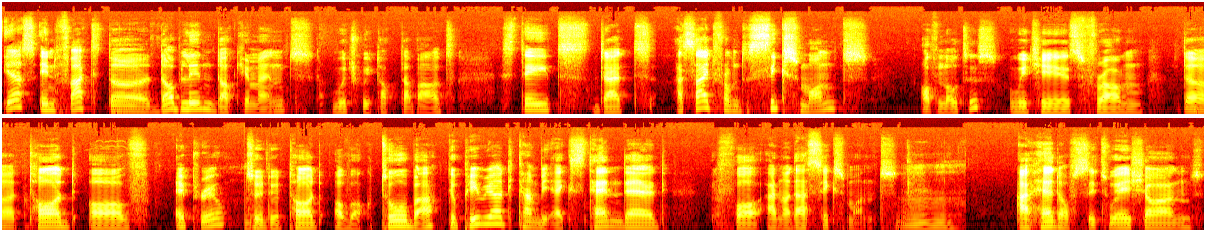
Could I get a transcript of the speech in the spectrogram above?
Yes, in fact, the Dublin document, which we talked about, states that aside from the six months of notice, which is from the 3rd of April to the 3rd of October, the period can be extended for another six months. Ahead of situations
